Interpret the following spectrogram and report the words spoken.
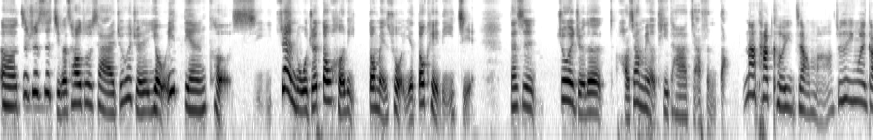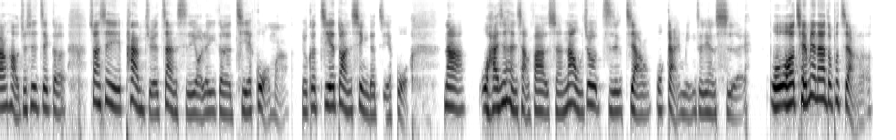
呃，这就是几个操作下来，就会觉得有一点可惜。虽然我觉得都合理，都没错，也都可以理解，但是就会觉得好像没有替他加分到。那他可以这样吗？就是因为刚好就是这个算是判决暂时有了一个结果嘛，有个阶段性的结果。那我还是很想发声，那我就只讲我改名这件事，欸。哎，我我前面那都不讲了，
